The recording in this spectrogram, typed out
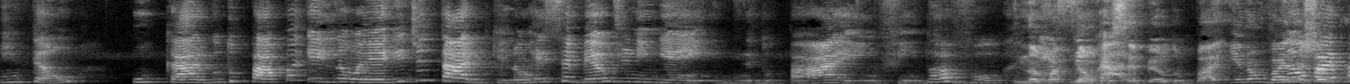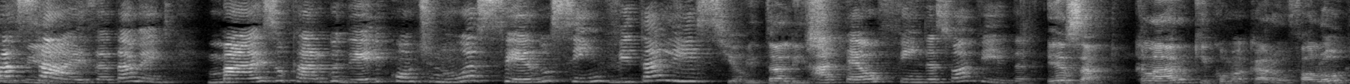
Então, o cargo do Papa, ele não é hereditário, porque ele não recebeu de ninguém, do pai, enfim, do avô. não, vai- não cargo. recebeu do pai e não vai não deixar vai pro filho. passar, exatamente. Mas o cargo dele continua sendo, sim, vitalício. Vitalício. Até o fim da sua vida. Exato. Claro que, como a Carol falou,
